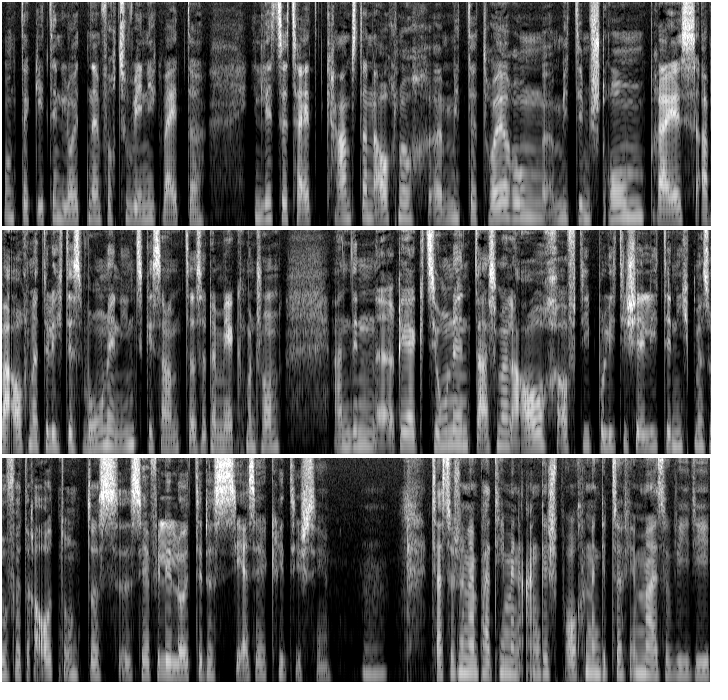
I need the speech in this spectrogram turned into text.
und da geht den Leuten einfach zu wenig weiter. In letzter Zeit kam es dann auch noch mit der Teuerung, mit dem Strompreis, aber auch natürlich das Wohnen insgesamt. Also da merkt man schon an den Reaktionen, dass man auch auf die politische Elite nicht mehr so vertraut und dass sehr viele Leute das sehr, sehr kritisch sehen. Mhm. Jetzt hast du schon ein paar Themen angesprochen. Dann gibt es auch immer, also wie die,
